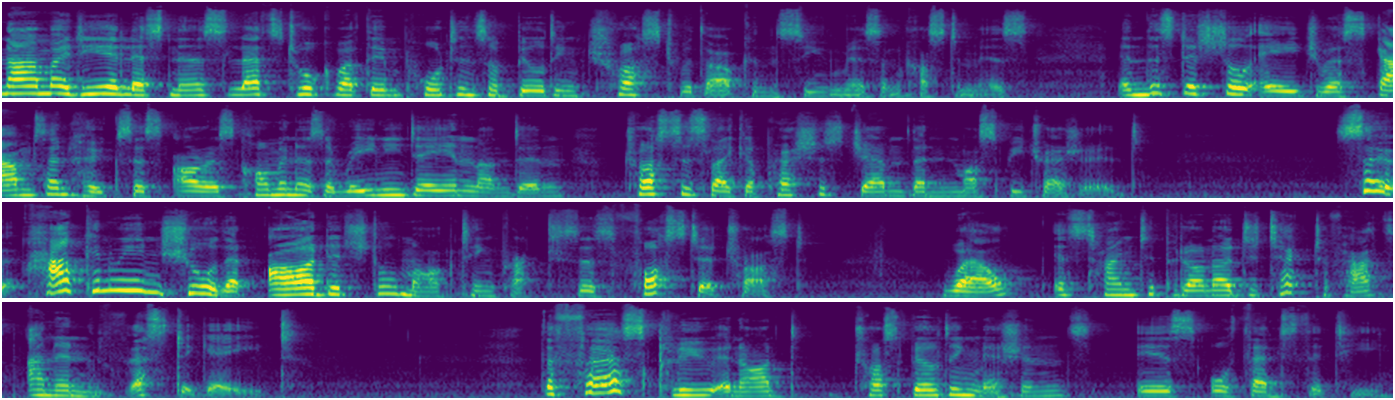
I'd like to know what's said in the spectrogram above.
Now, my dear listeners, let's talk about the importance of building trust with our consumers and customers. In this digital age where scams and hoaxes are as common as a rainy day in London, trust is like a precious gem that must be treasured. So, how can we ensure that our digital marketing practices foster trust? Well, it's time to put on our detective hats and investigate. The first clue in our trust building missions is authenticity.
